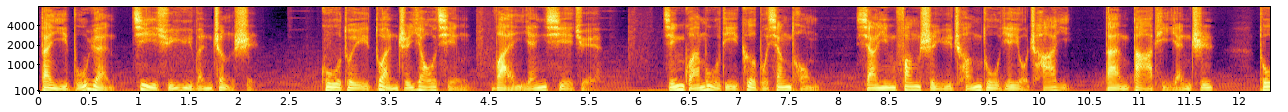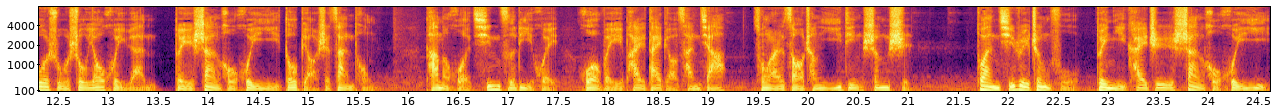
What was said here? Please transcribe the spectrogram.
但已不愿继续欲闻政事，故对段之邀请婉言谢绝。尽管目的各不相同，响应方式与程度也有差异，但大体言之。多数受邀会员对善后会议都表示赞同，他们或亲自例会，或委派代表参加，从而造成一定声势。段祺瑞政府对拟开之善后会议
